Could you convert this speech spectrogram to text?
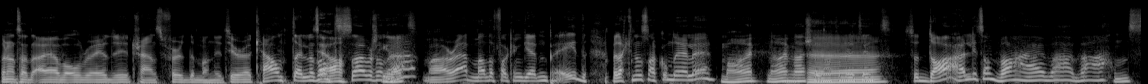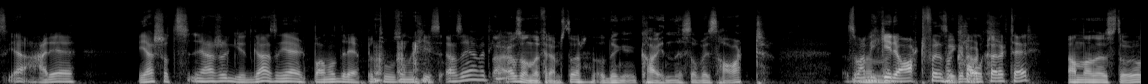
Hvor han sa at I have already transferred the money to your account, eller noe sånt. Ja, så jeg var sånn yeah. All right, motherfucking getting paid. Men det er ikke noe snakk om det heller. Nei, nei, nei tynt. så da er det litt sånn Hva er, hva, hva er hans jeg er, det- jeg, er så, jeg er så good guy, så jeg hjelpe han å drepe to sånne kiser Altså, Det er jo sånn det fremstår. The kindness of his heart. Som er ikke rart for en sånn kald karakter. Han han sto jo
